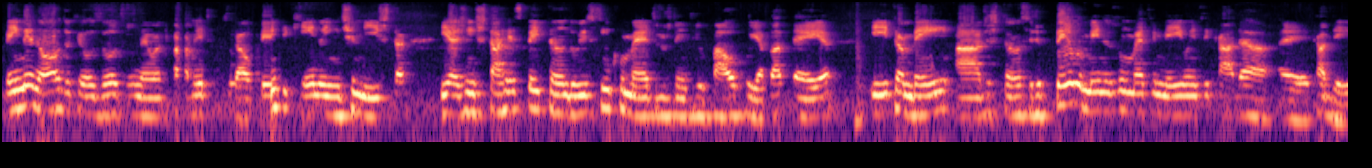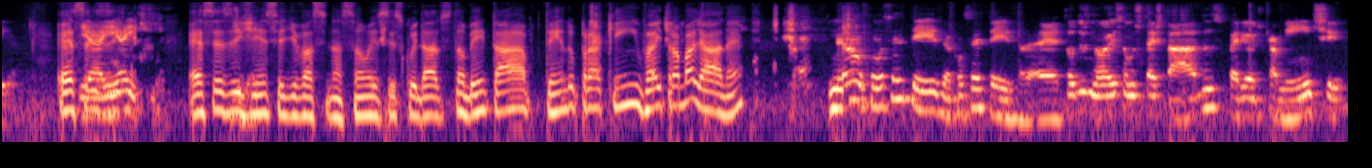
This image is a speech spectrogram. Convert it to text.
bem menor do que os outros, né? Um equipamento cultural bem pequeno e intimista, e a gente está respeitando os 5 metros entre o palco e a plateia, e também a distância de pelo menos um metro e meio entre cada é, cadeira. E aí é isso. Essa exigência de vacinação, esses cuidados também está tendo para quem vai trabalhar, né? Não, com certeza, com certeza. É, todos nós somos testados periodicamente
